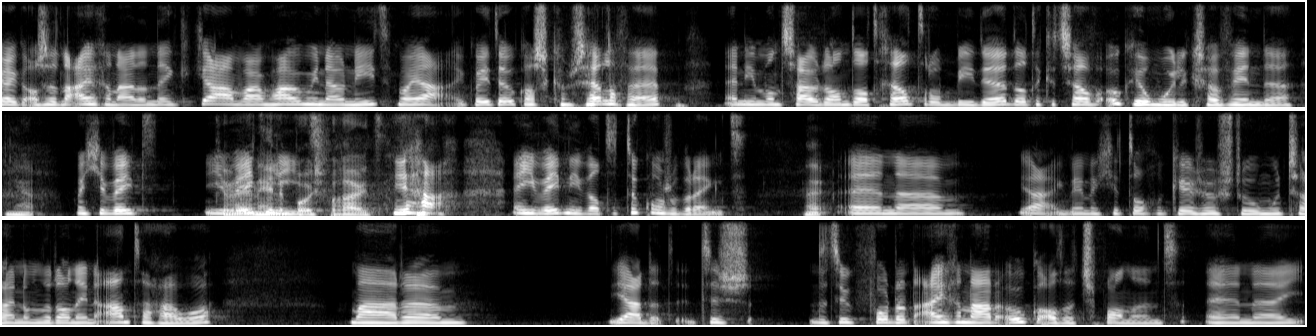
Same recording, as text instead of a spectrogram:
kijk, als een eigenaar, dan denk ik, ja, waarom hou je hem nou niet? Maar ja, ik weet ook als ik hem zelf heb en iemand zou dan dat geld erop bieden, dat ik het zelf ook heel moeilijk zou vinden. ja, Want je weet, je je weet een hele niet. poos vooruit. Ja, en je weet niet wat de toekomst brengt. Nee. En ehm, ja, ik denk dat je toch een keer zo stoer moet zijn om er dan in aan te houden. Maar ehm, ja, dat, het is natuurlijk voor een eigenaar ook altijd spannend. En eh,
